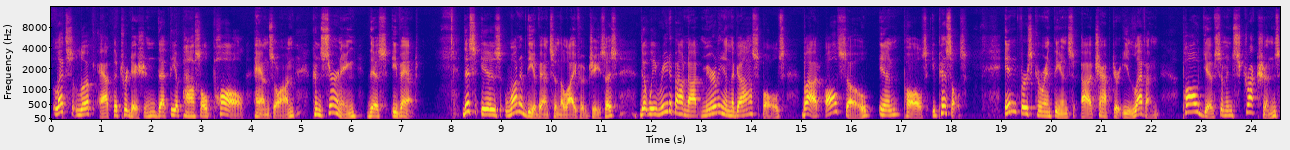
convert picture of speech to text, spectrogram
let's look at the tradition that the Apostle Paul hands on concerning this event. This is one of the events in the life of Jesus that we read about not merely in the Gospels, but also in Paul's epistles. In 1 Corinthians uh, chapter 11, Paul gives some instructions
